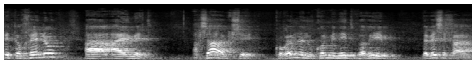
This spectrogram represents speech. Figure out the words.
בתוכנו האמת. עכשיו, כשקורים לנו כל מיני דברים, במשך ה...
